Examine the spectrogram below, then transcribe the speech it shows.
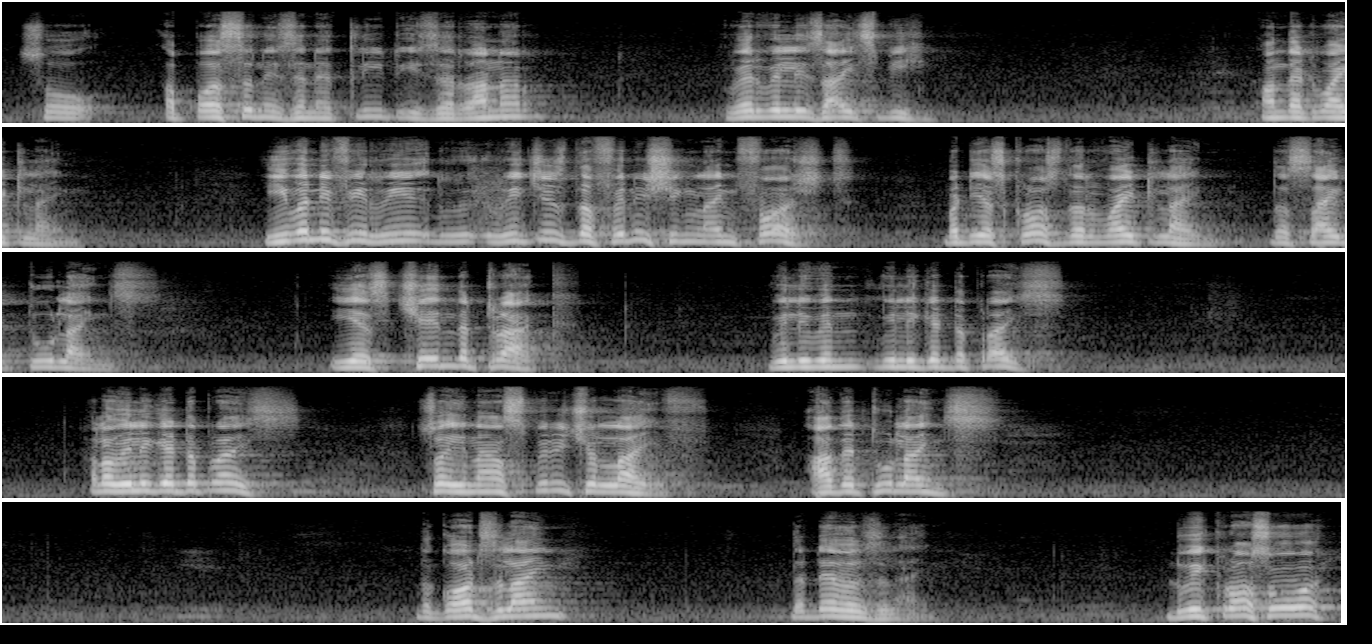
So, a person is an athlete, is a runner. Where will his eyes be? On that white line. Even if he re- re- reaches the finishing line first, but he has crossed the white line, the side two lines, he has changed the track, will he, win, will he get the prize? Hello, will he get the prize? So, in our spiritual life, are there two lines? The God's line the devil's line. Do we cross over?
